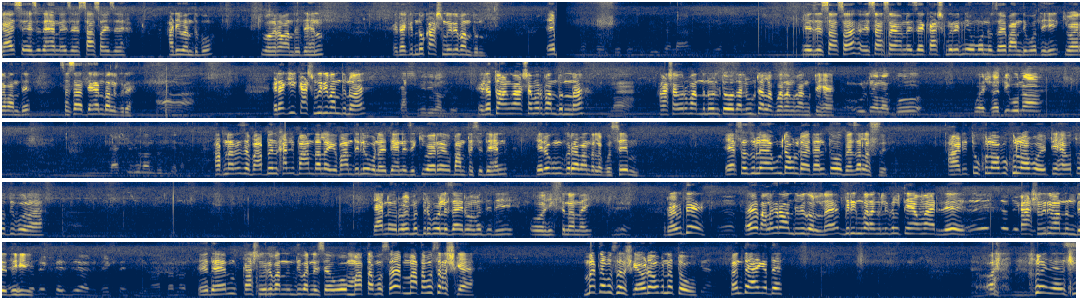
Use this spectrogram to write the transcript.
গাছ এই যে দেখেন এই যে চাচা এই যে আড়ি বাঁধব কীভাবে বান্ধে দেখেন। এটা কিন্তু কাশ্মীরি বান্ধুন। এই যে চাচা এই চাচা এখন এই যে কাশ্মীরি নিয়ম অনুযায়ী বান্ধিব দেখি কীভাবে বান্ধে। চাচা দেখেন ভালো করে। এটা কি কাশ্মীরি বান্ধুন হয়? কাশ্মীরি বান্ধব এটা তো আঙ্গ আসামের বান্ধুন না? না। আসামের বান্ধুন হলে তো তাহলে উল্টা লাগবে আঙ্গ আঙুটে হ্যাঁ। উল্টা লাগবো পয়সা দিব না। বান্ধব আপনারা যে ভাববেন খালি বান্ধা লাগে বান্ধিলেও না, দেখেন যে কীভাবে বাঁধতেছে দেখেন? এরকম করে বান্ধা লাগবে সেম এর সাথে যদি উল্টা উল্টা হয়, তাহলে তো ভেজাল আছে। আড়ি তো খোলাবো খোলাবো, এটি হ্যাঁ তো দিব না। এখন রহিমদ্দির বলে যাই রহিমদ্দি ও শিখছে না নাই? রহিমদ্দি এ, ভালো করে বান্ধিবি গল না? বিরিং বারাঙ্গুলি গল টেহা মার রে। কাশ্মীরি বান্ধন দে দেখি। এই দেখেন কাশ্মীরি দিবার নিছে। ও মাথা এ, মাথা মোছা রাসকা মাথা মোছা রাসকা ওটা হব না তো? হ্যাঁ তো আগে দে।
